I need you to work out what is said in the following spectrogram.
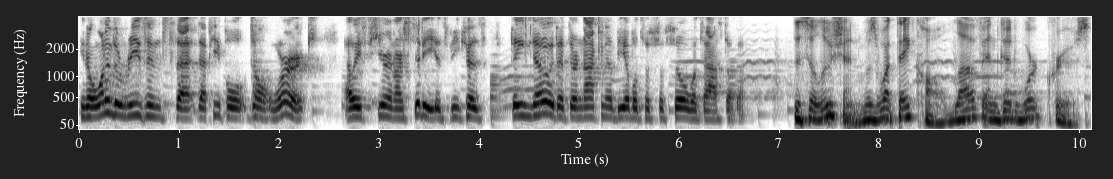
You know one of the reasons that that people don't work at least here in our city is because they know that they're not going to be able to fulfill what's asked of them the solution was what they call love and good work crews.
